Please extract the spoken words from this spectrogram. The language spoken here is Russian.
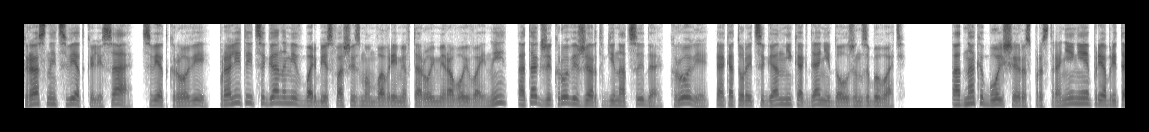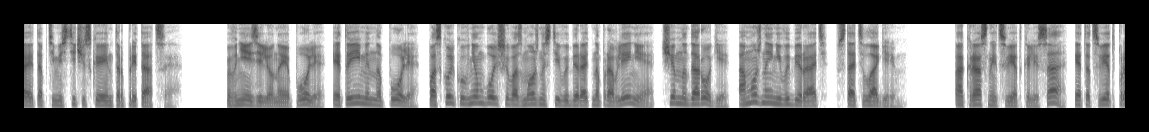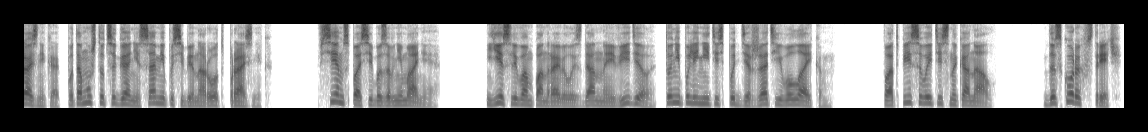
Красный цвет колеса, цвет крови, пролитый цыганами в борьбе с фашизмом во время Второй мировой войны, а также крови жертв геноцида, крови, о которой цыган никогда не должен забывать. Однако большее распространение приобретает оптимистическая интерпретация. В ней зеленое поле – это именно поле, поскольку в нем больше возможностей выбирать направление, чем на дороге, а можно и не выбирать, встать лагерем. А красный цвет колеса – это цвет праздника, потому что цыгане сами по себе народ – праздник. Всем спасибо за внимание. Если вам понравилось данное видео, то не поленитесь поддержать его лайком. Подписывайтесь на канал. До скорых встреч!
